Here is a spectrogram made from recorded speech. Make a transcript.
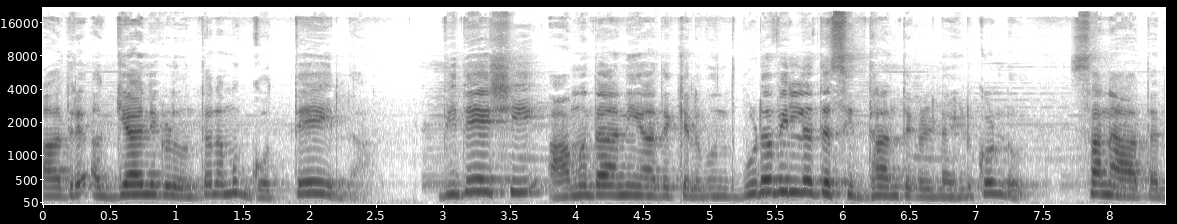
ಆದರೆ ಅಜ್ಞಾನಿಗಳು ಅಂತ ನಮಗೆ ಗೊತ್ತೇ ಇಲ್ಲ. ವಿದೇಶಿ ಆಮದಾನಿಯಾದ ಕೆಲವೊಂದು ಬುಡವಿಲ್ಲದ ಸಿದ್ಧಾಂತಗಳನ್ನ ಹಿಡ್ಕೊಂಡು ಸನಾತನ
